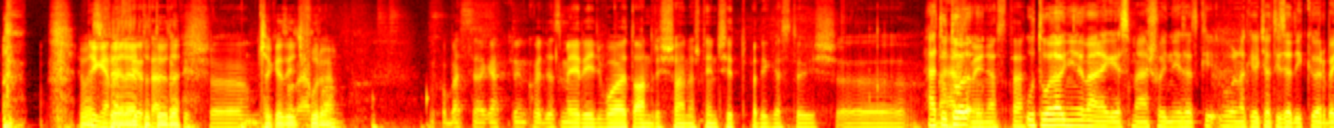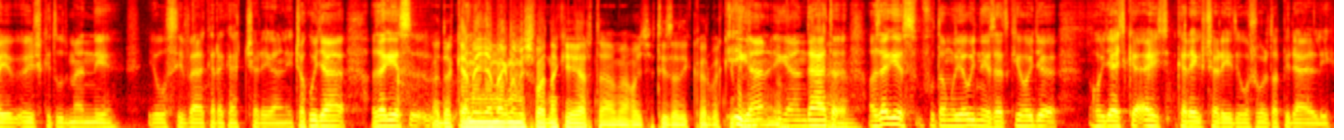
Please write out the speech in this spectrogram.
Jó, ez Igen, ezt félreértető, de is, ö, csak ez így fura. Amikor beszélgettünk, hogy ez miért így volt, Andris sajnos nincs itt, pedig ezt ő is ö, Hát utol- nehezményezte. Utólag nyilván egész más, hogy nézett ki volna ki, hogyha a tizedik körbe ő is ki tud menni jó szívvel kereket cserélni. Csak ugye az egész... de keményen meg nem is volt neki értelme, hogy tizedik körbe ki. Igen, igen, de hát Igen. az egész futam ugye úgy nézett ki, hogy, hogy egy, egy kerékcserét jósolt a Pirelli.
